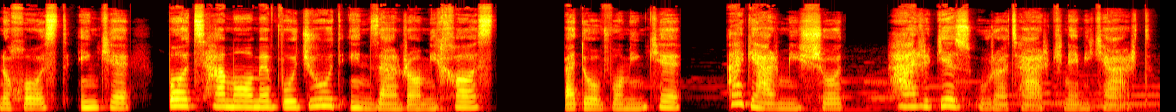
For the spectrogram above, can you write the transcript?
نخست اینکه با تمام وجود این زن را می‌خواست و دوم اینکه اگر می‌شد هرگز او را ترک نمی کرد.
